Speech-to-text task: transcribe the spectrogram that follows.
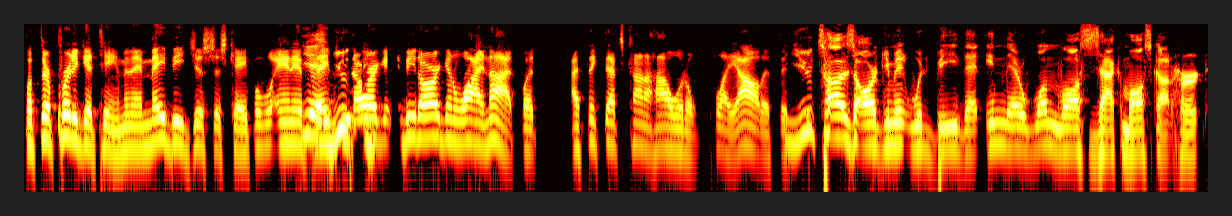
but they're a pretty good team, and they may be just as capable. And if yeah, they you, beat Oregon, beat Oregon, why not? But I think that's kind of how it'll play out. If it, Utah's argument would be that in their one loss, Zach Moss got hurt,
